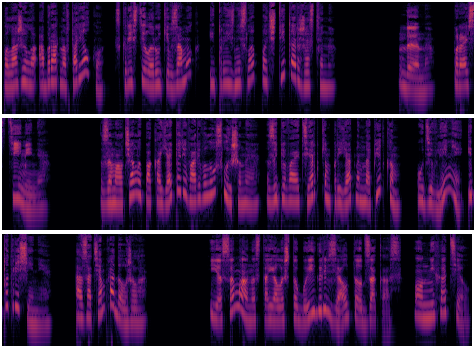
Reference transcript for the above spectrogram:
Положила обратно в тарелку, скрестила руки в замок и произнесла почти торжественно. «Дэна, прости меня». Замолчала, пока я переваривала услышанное, запивая терпким приятным напитком удивление и потрясение а затем продолжила. Я сама настояла, чтобы Игорь взял тот заказ. Он не хотел.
